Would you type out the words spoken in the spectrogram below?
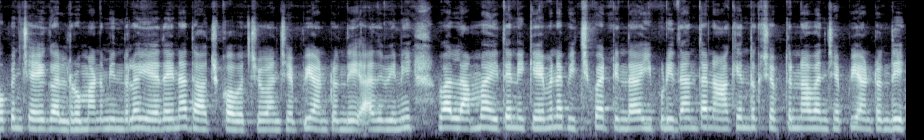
ఓపెన్ చేయగలరు. మనం ఇందులో ఏదైనా దాచుకోవచ్చు అని చెప్పి అంటుంది. అది విని వాళ్ళ అమ్మ అయితే నీకేమైనా పిచ్చి పట్టిందా? ఇప్పుడు ఇదంతా నాకెందుకు చెప్తున్నావు అని చెప్పి అంటుంది.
